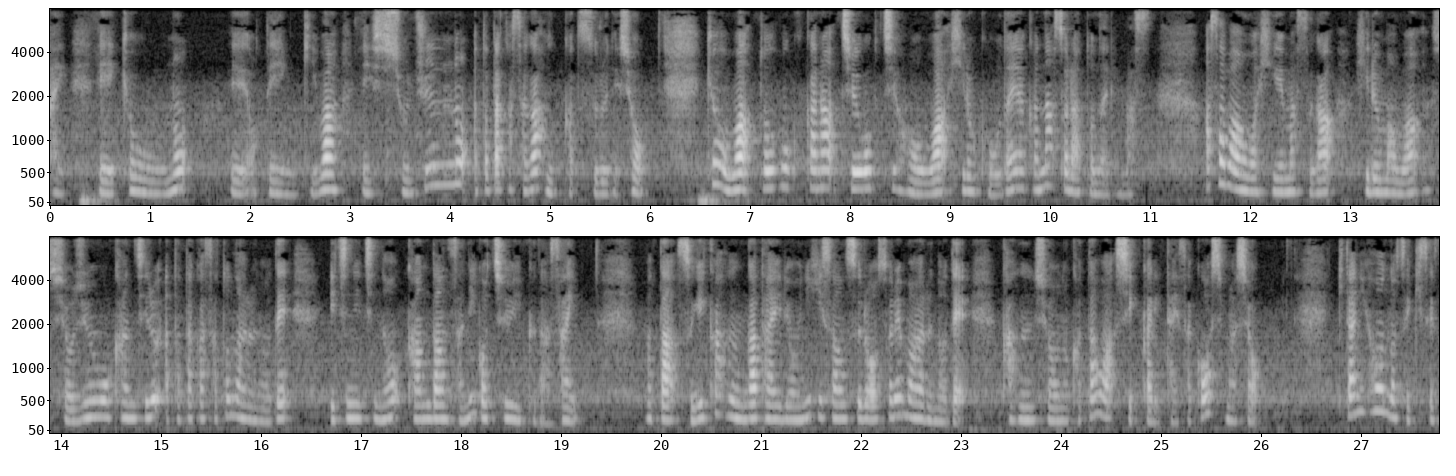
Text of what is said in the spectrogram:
はい、えー、今日のえー、お天気は、えー、初旬の暖かさが復活するでしょう。今日は東北から中国地方は広く穏やかな空となります。朝晩は冷えますが昼間は初旬を感じる暖かさとなるので一日の寒暖差にご注意ください。またスギ花粉が大量に飛散する恐れもあるので花粉症の方はしっかり対策をしましょう。北日本の積雪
